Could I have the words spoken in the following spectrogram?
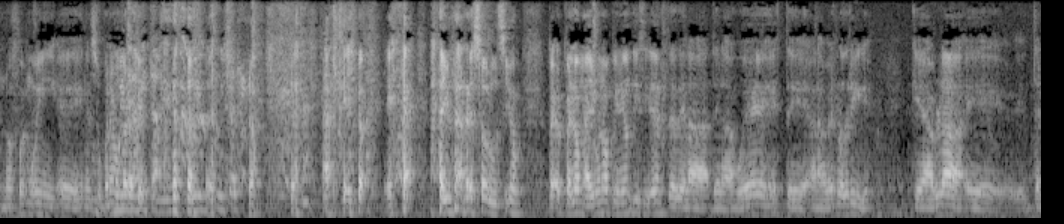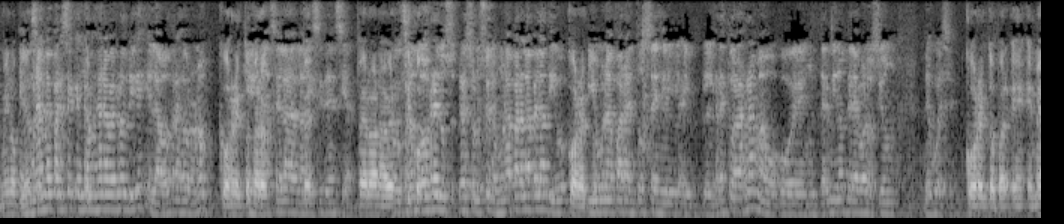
no fue muy eh, en el Supremo muy hay una resolución perdón hay una opinión disidente de la de la juez este Anabel Rodríguez que habla eh, en términos En bien... una me parece que es la juez Anabel Rodríguez y la otra es Orono. Correcto, pero- hace la, la disidencia. Pero Anabel, Porque fueron co- dos resoluciones, una para el apelativo Correcto. y una para entonces el, el- el resto de la rama o, o en términos de la evaluación de jueces. Correcto, pero, eh, eh, me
